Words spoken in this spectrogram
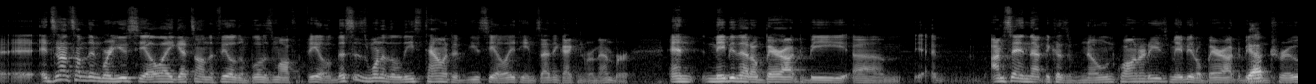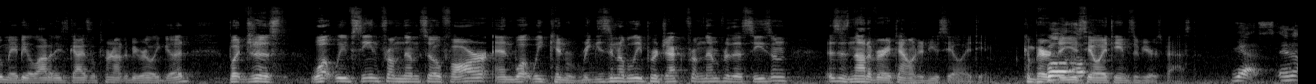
it's not something where UCLA gets on the field and blows them off the field. This is one of the least talented UCLA teams I think I can remember, and maybe that'll bear out to be. Um, I'm saying that because of known quantities. Maybe it'll bear out to be yep. untrue. Maybe a lot of these guys will turn out to be really good, but just what we've seen from them so far and what we can reasonably project from them for this season, this is not a very talented UCLA team compared well, to UCLA teams of years past. Yes, and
